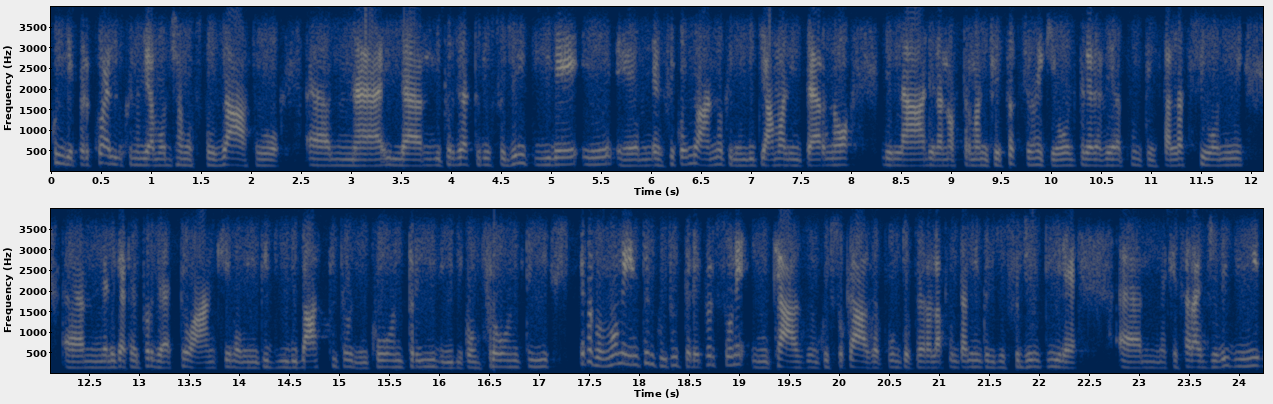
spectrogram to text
Quindi è per quello che noi abbiamo diciamo, sposato ehm, il, il, progetto Russo Gentile e ehm, è il secondo anno che lo invitiamo all'interno della, della, nostra manifestazione che oltre ad avere appunto installazioni ehm, legate al progetto ha anche momenti di dibattito, di incontri, di, di confronti. È proprio un momento in cui tutte le persone, in caso, in questo caso appunto per l'appuntamento di Russo Gentile ehm, che sarà giovedì,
